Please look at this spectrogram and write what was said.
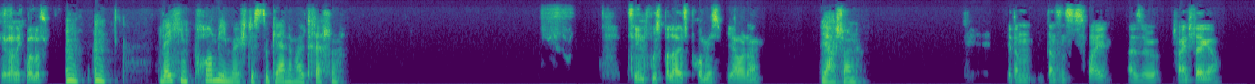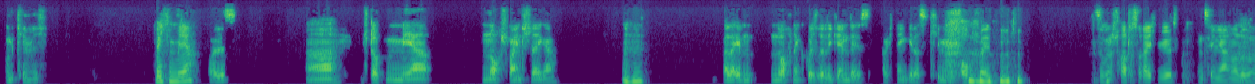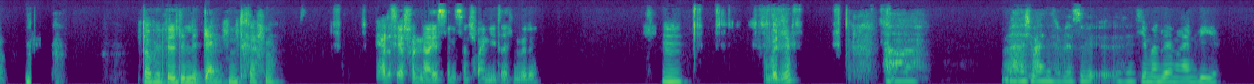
Ja, dann leg mal los. Mm, mm. Welchen Promi möchtest du gerne mal treffen? Zehn Fußballer als Promis? Ja, oder? Ja, schon. Ja, dann, dann sind es zwei. Also Schweinsteiger und Kimmich. Welchen mehr? Weil es, ah, ich glaube, mehr noch Schweinsteiger, Mhm. weil er eben noch eine größere Legende ist. Aber ich denke, dass Kimmich auch bald so einen Status erreichen wird. In zehn Jahren oder so. Tommy will die Legenden treffen. Ja, das wäre schon nice, wenn ich so ein Schwein nie treffen würde. Hm. Und bei dir? Ah, ich weiß nicht, wer so, äh, jemand wäre mir rein wie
